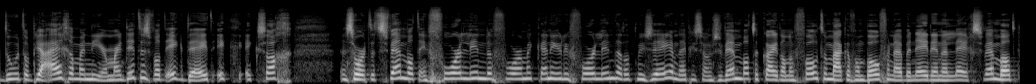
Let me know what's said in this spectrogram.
doe het op je eigen manier. Maar dit is wat ik deed. Ik, ik zag een soort het zwembad in Voorlinden voor me. Kennen jullie Voorlinden, dat museum? Dan heb je zo'n zwembad. Dan kan je dan een foto maken van boven naar beneden in een leeg zwembad.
